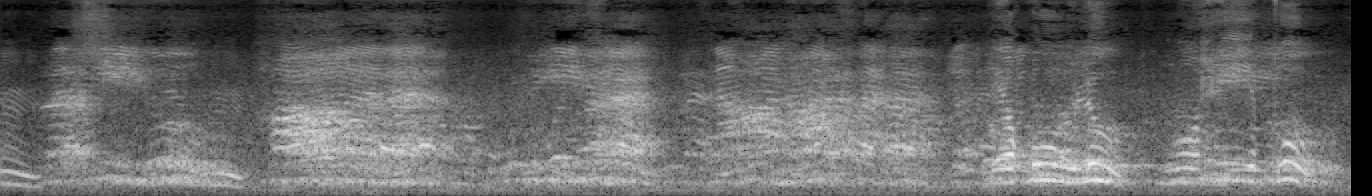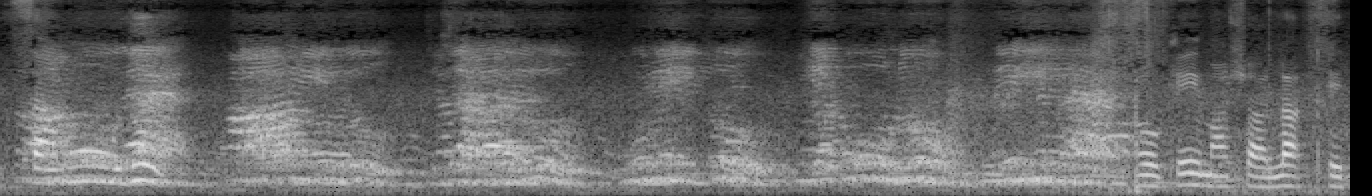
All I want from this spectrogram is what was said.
ம் ம் يقول محيط ثمود ஓகே மாஷா அல்லா சரி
